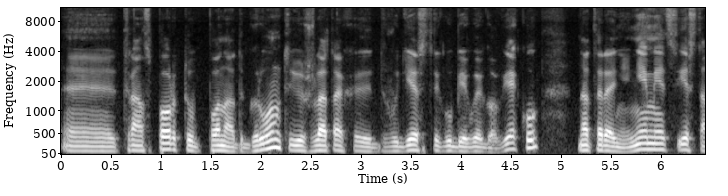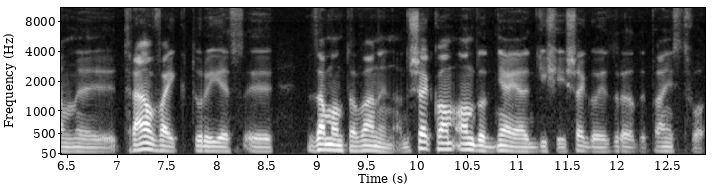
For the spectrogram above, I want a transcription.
e, transportu ponad grunt już w latach 20. ubiegłego wieku na terenie Niemiec. Jest tam e, tramwaj, który jest e, zamontowany nad rzeką. On do dnia dzisiejszego jest, drodzy Państwo,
